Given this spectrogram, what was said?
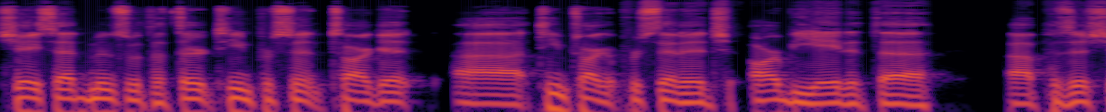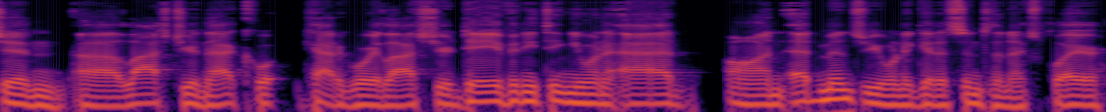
Chase Edmonds with a 13% target, uh, team target percentage, RB8 at the uh, position uh, last year in that co- category last year. Dave, anything you want to add on Edmonds or you want to get us into the next player?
